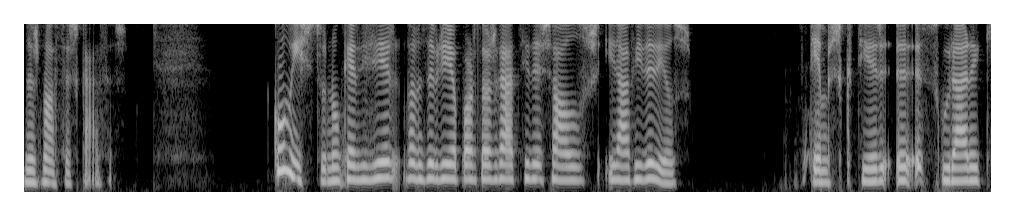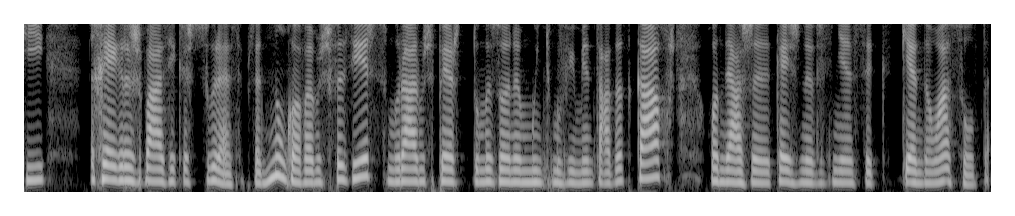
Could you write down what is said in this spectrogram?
nas nossas casas. Com isto, não quer dizer vamos abrir a porta aos gatos e deixá-los ir à vida deles. Temos que ter, uh, assegurar aqui regras básicas de segurança. Portanto, nunca o vamos fazer se morarmos perto de uma zona muito movimentada de carros, onde haja cães na vizinhança que, que andam à solta.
